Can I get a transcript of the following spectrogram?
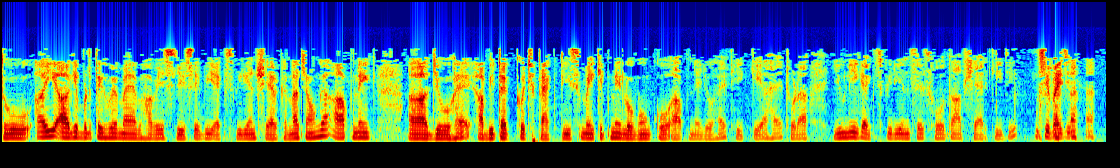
तो आइए आगे बढ़ते हुए मैं भावेश जी से भी एक्सपीरियंस शेयर करना चाहूँगा। आपने जो है अभी तक कुछ प्रैक्टिस में कितने लोगों को आपने जो है ठीक किया है? थोड़ा यूनिक एक्सपीरियंसेस हो तो आप शेयर कीजिए। जी भाई जी।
